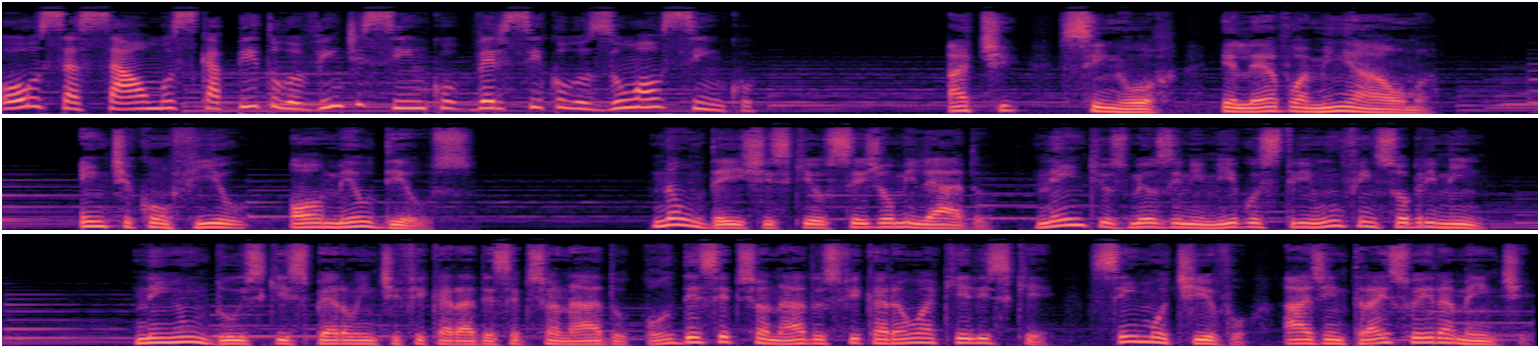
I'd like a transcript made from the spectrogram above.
Ouça Salmos capítulo 25, versículos 1 ao 5. A ti, Senhor, elevo a minha alma. Em ti confio, ó meu Deus. Não deixes que eu seja humilhado, nem que os meus inimigos triunfem sobre mim. Nenhum dos que esperam em ti ficará decepcionado, ou decepcionados ficarão aqueles que, sem motivo, agem traiçoeiramente.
